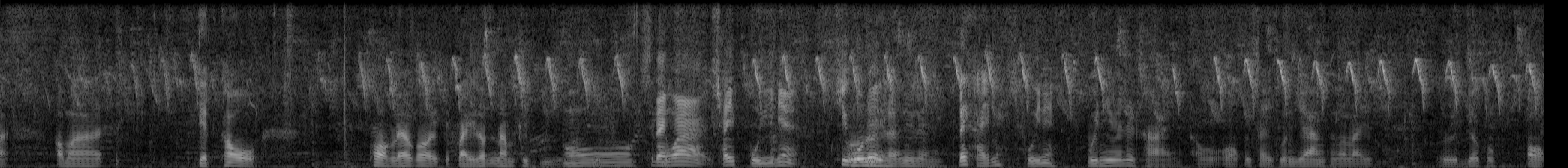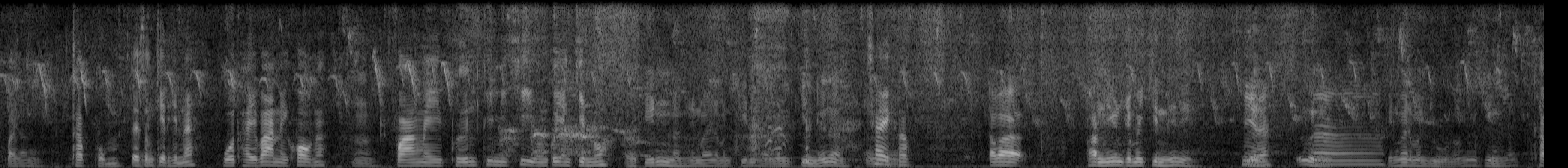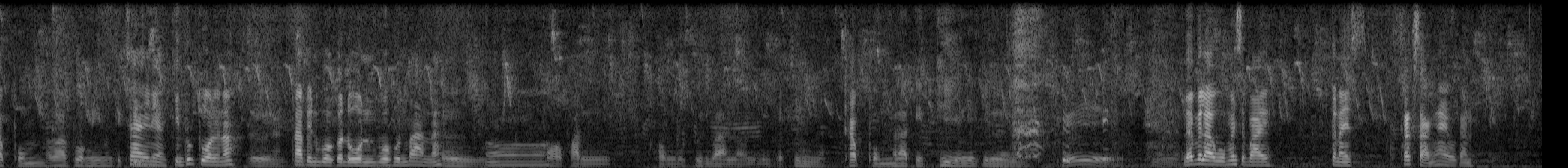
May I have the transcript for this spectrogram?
เอามาเก็ดเข้าพอกแล้วก็จะไปรดน้ำพริกอีก อ๋อ แสดงว่าใช้ปุ๋ยเนี่ย ขี้วัวด้วยนี่แหละนี่แหละนี่ได้ขายไหมปุ๋ยเนี่ยปุ๋ยนี้ไม่ได้ขาย เอาออกไปใส่สวนยางทั้งอะไรเออเดี๋ยวก็ออกไปแล้วนี่ครับผมแต่สังเกตเห็นนะวัวไทยบ้านในคอกนะอืมฟางในพื้นที่มีขี้มันก็ยังกินเนาะเออกินนั่นเห็นไหมมันกินมันกินด้วยนั่นใช่ครับ แต่ว่าพันธุ์นี้มันจะไม่กินที่นี่นี่นะอื่นอ่ากินไว้มันอยู่เนาะไม่กินนะครับผมเพราะว่าพวกนี้มันจะกิใช่เนี่ยกินทุกตัวเลยเนาะเออนั่นถ้าเป็นวัวกระโดนวัวพื้นบ้านนะเอออ๋อพ่อพันธุ์ ของพื้นบ้านเราเนี่ยมันจะกินนะครับผมขนาดติดขี้มันยังกินเลยนะเอ้ยนั่นแหละแล้วเวลาวัวไม่สบายตัวไหนรักษาง่ายกว่ากัน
